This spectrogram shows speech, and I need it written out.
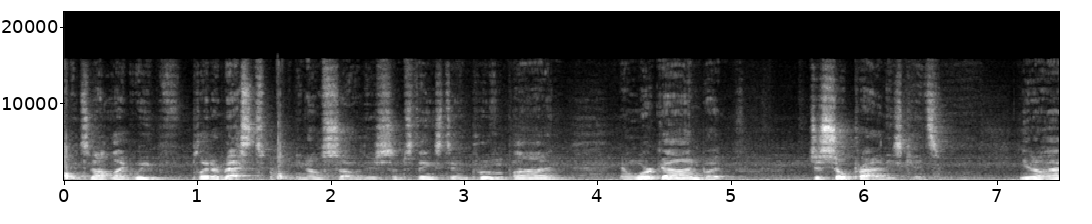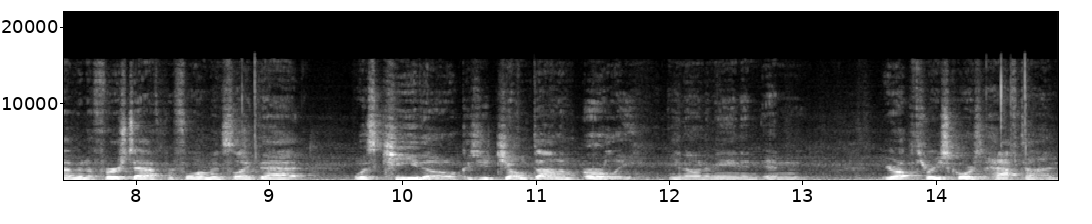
it's not like we've played our best, you know. So there's some things to improve upon and, and work on, but just so proud of these kids. You know, having a first half performance like that was key though, because you jumped on them early. You know what I mean? And, and you're up three scores at halftime,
